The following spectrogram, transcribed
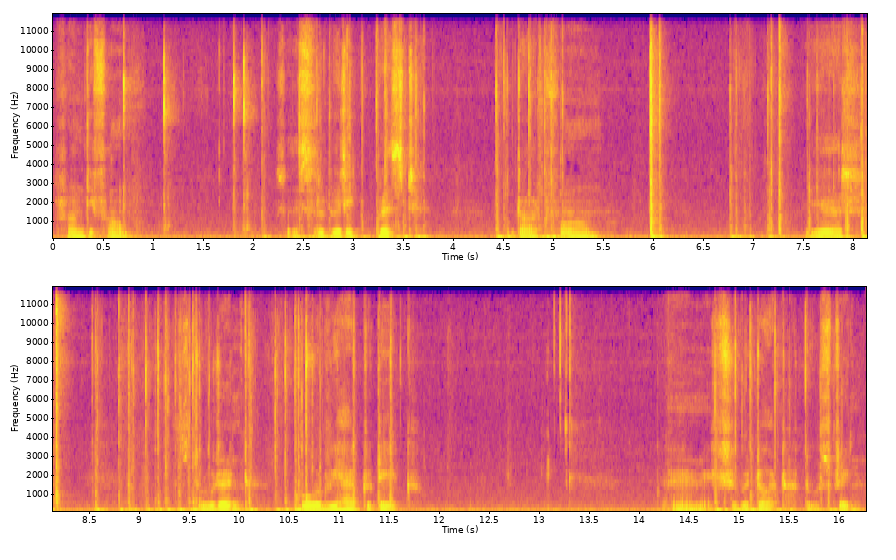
from the form. So this will be request dot form here student code we have to take. And it should be dot to string string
